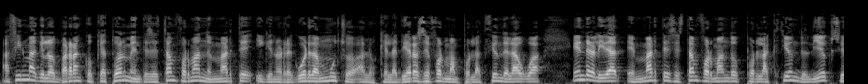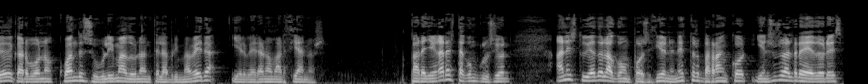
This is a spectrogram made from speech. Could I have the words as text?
afirma que los barrancos que actualmente se están formando en Marte y que nos recuerdan mucho a los que en la Tierra se forman por la acción del agua, en realidad en Marte se están formando por la acción del dióxido de carbono cuando se sublima durante la primavera y el verano marcianos. Para llegar a esta conclusión, han estudiado la composición en estos barrancos y en sus alrededores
